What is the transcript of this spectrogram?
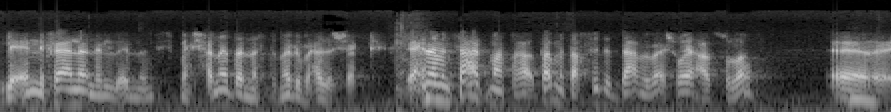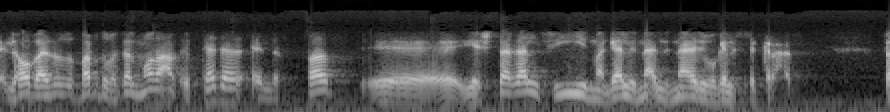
لأن فعلا مش هنقدر نستمر بهذا الشكل. إحنا من ساعة ما تم تخفيض الدعم بقى شوية على السولار آه، اللي هو برضه مازال مدعم ابتدى الاقتصاد آه، يشتغل في مجال النقل النهري ومجال السكه. ف-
